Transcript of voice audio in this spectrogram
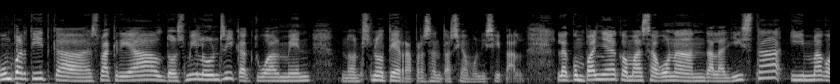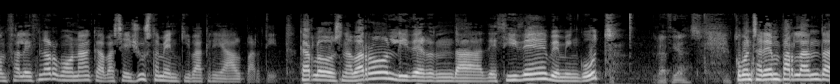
un partit que es va crear el 2011 i que actualment actualment doncs, no té representació municipal. L'acompanya com a segona de la llista Imma González Narbona, que va ser justament qui va crear el partit. Carlos Navarro, líder de Decide, benvingut. Gràcies. Començarem parlant de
